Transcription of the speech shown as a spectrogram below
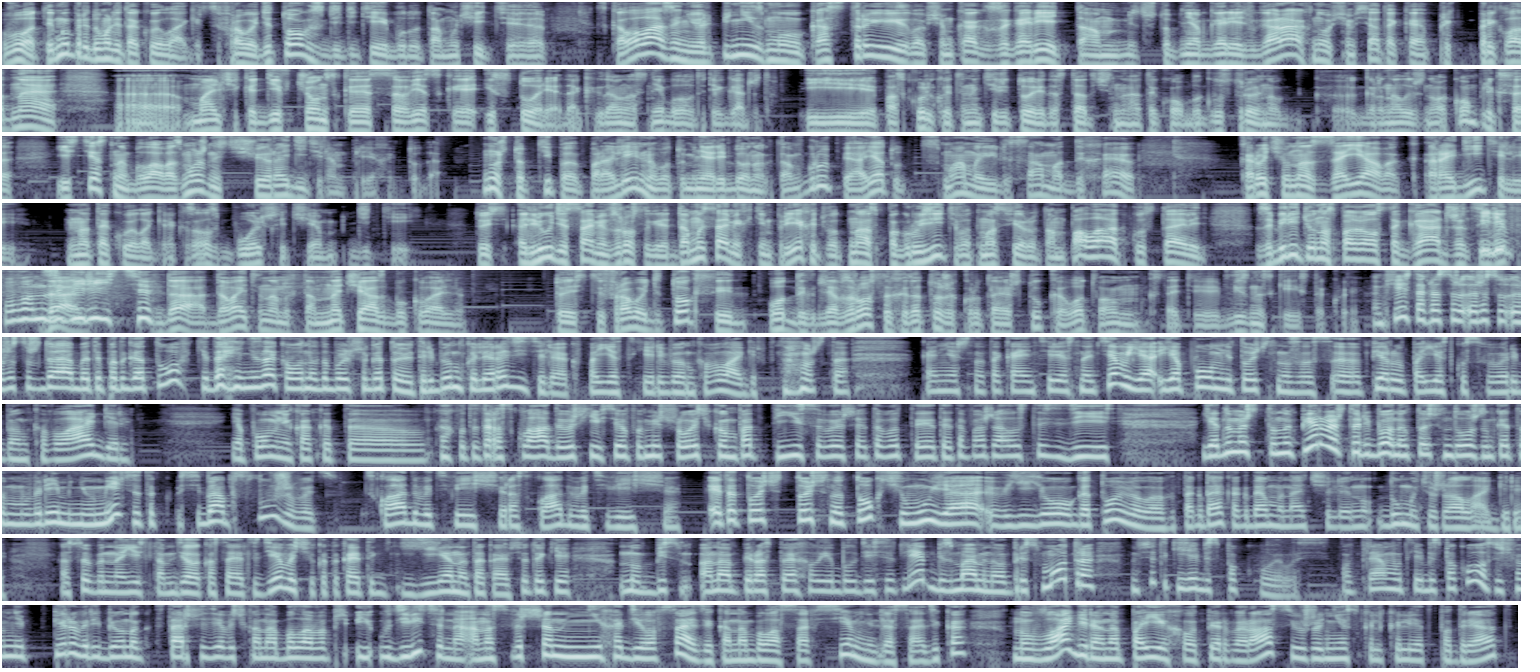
Вот, и мы придумали такой лагерь, цифровой детокс, где детей будут там учить э, скалолазанию, альпинизму, костры, в общем, как загореть там, чтобы не обгореть в горах, ну, в общем, вся такая при- прикладная э, мальчика-девчонская советская история, да, когда у нас не было вот этих гаджетов. И поскольку это на территории достаточно такого благоустроенного э, горнолыжного комплекса, естественно, была возможность еще и родителям приехать туда. Ну, чтобы типа параллельно, вот у меня ребенок там в группе, а я тут с мамой или сам отдыхаю. Короче, у нас заявок родителей на такой лагерь оказалось больше, чем детей. То есть люди сами, взрослые, говорят, да мы сами хотим приехать, вот нас погрузить в атмосферу, там палатку ставить, заберите у нас, пожалуйста, гаджеты. Телефон Да. заберите. Да, давайте нам их там на час буквально. То есть цифровой детокс и отдых для взрослых – это тоже крутая штука. Вот вам, кстати, бизнес-кейс такой. Вообще, если так рассуждая об этой подготовке, да, я не знаю, кого надо больше готовить, ребенка или родителя к поездке ребенка в лагерь, потому что, конечно, такая интересная тема. Я, я помню точно э, первую поездку своего ребенка в лагерь. Я помню, как это, как вот это раскладываешь ей все по мешочкам, подписываешь это вот это, это, пожалуйста, здесь. Я думаю, что ну, первое, что ребенок точно должен к этому времени уметь, это себя обслуживать складывать вещи, раскладывать вещи. Это точ, точно то, к чему я ее готовила тогда, когда мы начали ну, думать уже о лагере. Особенно если там дело касается девочек, это какая-то гигиена такая. Все-таки, ну, без, она первый раз поехала, ей было 10 лет, без маминого присмотра, но все-таки я беспокоилась. Вот прям вот я беспокоилась. Еще у меня первый ребенок, старшая девочка, она была вообще... И удивительно, она совершенно не ходила в садик, она была совсем не для садика, но в лагерь она поехала первый раз и уже несколько лет подряд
